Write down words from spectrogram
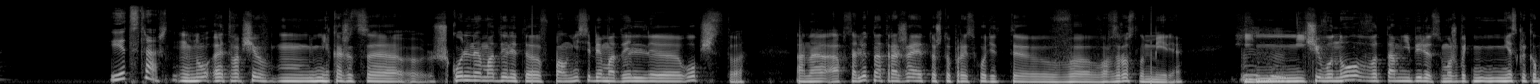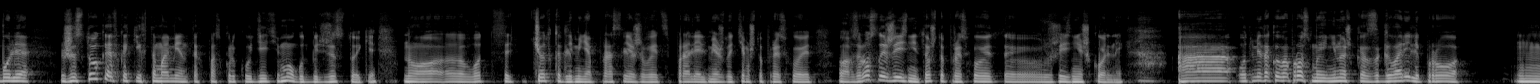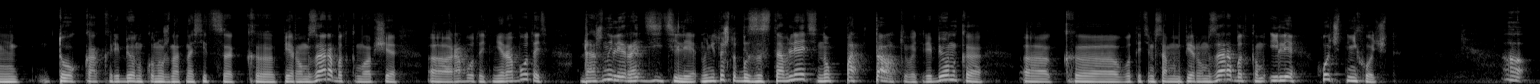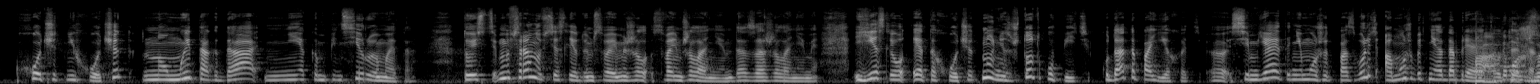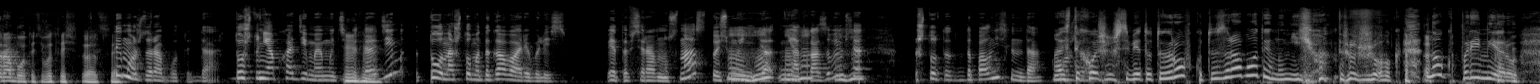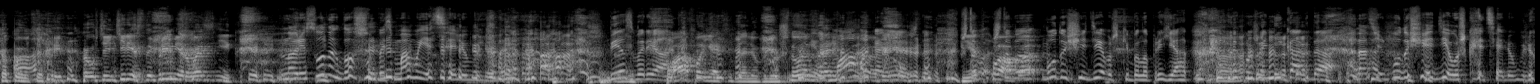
И это страшно. Ну, это вообще, мне кажется, школьная модель это вполне себе модель э, общества. Она абсолютно отражает то, что происходит э, в, во взрослом мире. И угу. ничего нового там не берется. Может быть, несколько более жестокое в каких-то моментах, поскольку дети могут быть жестоки. Но э, вот четко для меня прослеживается параллель между тем, что происходит во взрослой жизни, и то, что происходит в жизни школьной. А вот у меня такой вопрос. Мы немножко заговорили про то, как ребенку нужно относиться к первым заработкам, вообще э, работать, не работать, должны ли родители, ну не то чтобы заставлять, но подталкивать ребенка э, к вот этим самым первым заработкам или хочет, не хочет? Хочет, не хочет, но мы тогда не компенсируем это. То есть мы все равно все следуем своими, своим желаниям, да, за желаниями. Если он это хочет, ну, не что-то купить, куда-то поехать, э, семья это не может позволить, а может быть не одобряет. А, вот ты можешь это. заработать в этой ситуации. Ты можешь заработать, да. То, что необходимое мы тебе угу. дадим, то, на что мы договаривались, это все равно с нас, то есть мы угу, не, не угу, отказываемся. Угу что-то дополнительно, да. А если ты хочешь себе татуировку, ты заработай на нее, дружок. Ну, к примеру. Какой у тебя интересный пример возник. Но рисунок должен быть «Мама, я тебя люблю». Без вариантов. Папа, я тебя люблю. Что Нет, мама, конечно. Чтобы, будущей девушке было приятно. Уже никогда. Значит, будущая девушка, я тебя люблю.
